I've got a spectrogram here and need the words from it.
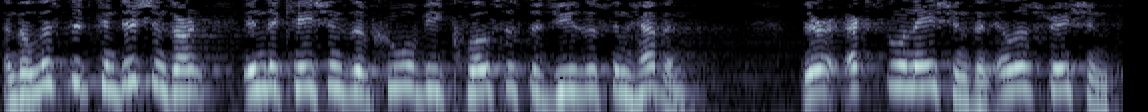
And the listed conditions aren't indications of who will be closest to Jesus in heaven. They're explanations and illustrations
